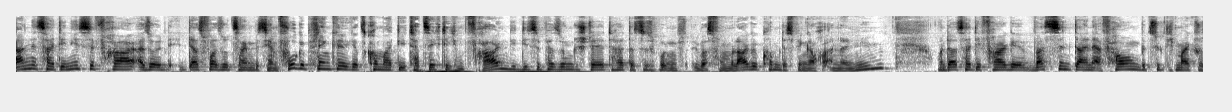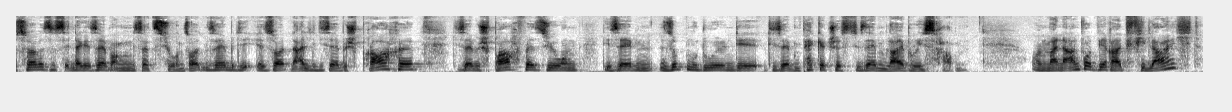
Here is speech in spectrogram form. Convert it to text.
dann ist halt die nächste Frage, also das war sozusagen ein bisschen Vorgeplänkel. Jetzt kommen halt die tatsächlichen Fragen, die diese Person gestellt hat. Das ist übrigens übers Formular gekommen, deswegen auch anonym. Und da ist halt die Frage, was sind deine Erfahrungen bezüglich Microservices in derselben Organisation? Sollten, selbe, sollten alle dieselbe Sprache, dieselbe Sprachversion, dieselben Submodulen, die, dieselben Packages, dieselben Libraries haben? Und meine Antwort wäre halt vielleicht,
